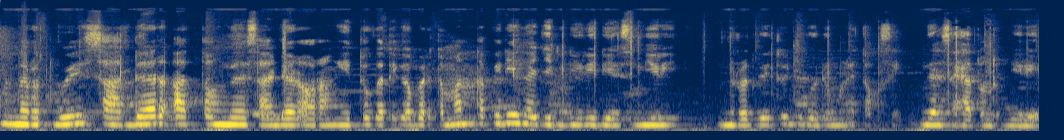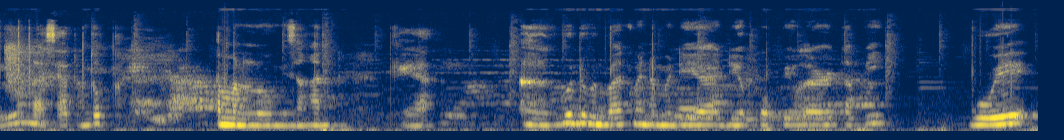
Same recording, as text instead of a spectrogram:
menurut gue sadar atau nggak sadar orang itu ketika berteman tapi dia nggak jadi diri dia sendiri menurut gue itu juga udah mulai toxic. Nggak sehat untuk diri lu nggak sehat untuk temen lu. Misalkan kayak eh, gue demen banget main sama dia dia populer tapi gue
